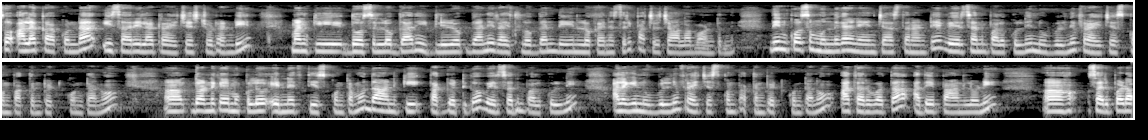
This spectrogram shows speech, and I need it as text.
సో అలా కాకుండా ఈసారి ఇలా ట్రై చేసి చూడండి. మనకి దోశల్లోకి కానీ ఇడ్లీలోకి కానీ రైస్లోకి కానీ దేనిలోకైనా సరే పచ్చడి చాలా బాగుంటుంది. దీనికోసం ముందుగా నేను ఏం చేస్తానంటే వేరుశెనగ పలుకుల్ని నువ్వుల్ని ఫ్రై చేసుకొని పక్కన పెట్టుకుంటాను. దొండకాయ ముక్కలు ఎన్నైతే తీసుకుంటామో దానికి తగ్గట్టుగా వేరుశెనగ పలుకుల్ని అలాగే నువ్వుల్ని ఫ్రై చేసుకొని పక్కన పెట్టుకుంటాను. ఆ తర్వాత అదే ప్యాన్లోని సరిపడా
